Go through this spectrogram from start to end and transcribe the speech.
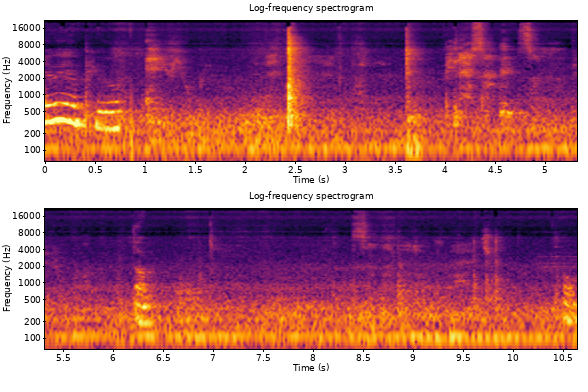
Ev yapıyor. Tamam. Tamam.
